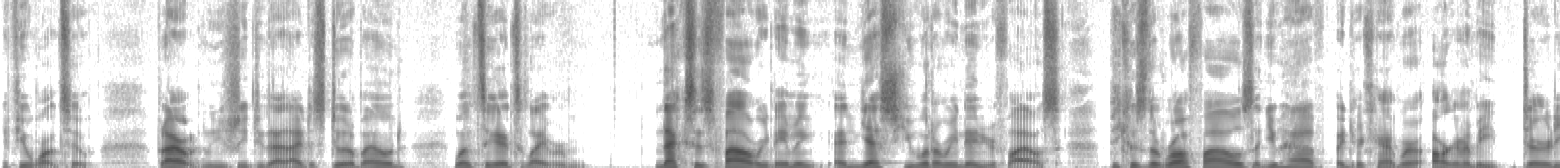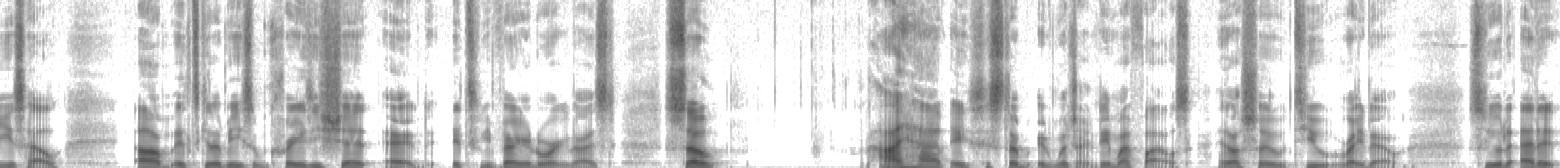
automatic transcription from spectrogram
if you want to. But I don't usually do that. I just do it on my own once I get into Lightroom. Next is file renaming, and yes, you want to rename your files because the raw files that you have in your camera are going to be dirty as hell. Um, it's gonna be some crazy shit, and it's gonna be very unorganized. So, I have a system in which I name my files, and I'll show it to you right now. So you go to edit.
